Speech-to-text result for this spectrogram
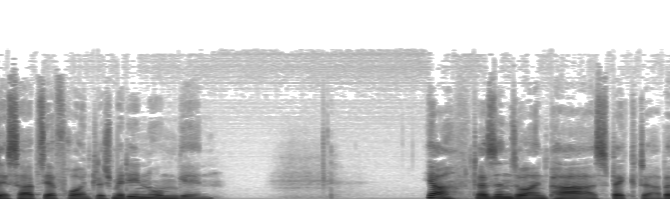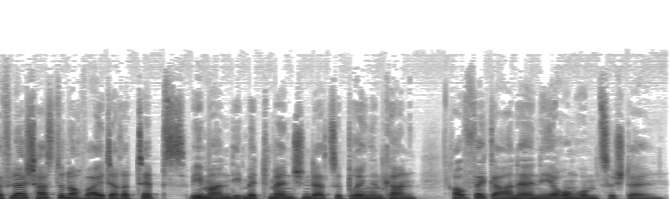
deshalb sehr freundlich mit ihnen umgehen. Ja, das sind so ein paar Aspekte, aber vielleicht hast du noch weitere Tipps, wie man die Mitmenschen dazu bringen kann, auf vegane Ernährung umzustellen.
